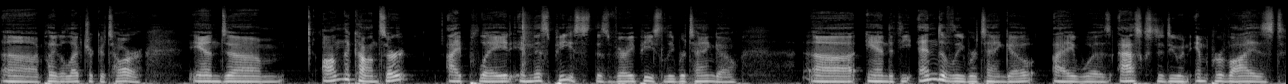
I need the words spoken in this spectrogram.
Uh, I played electric guitar, and um, on the concert, I played in this piece, this very piece, Libertango. Uh, and at the end of Libertango, I was asked to do an improvised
